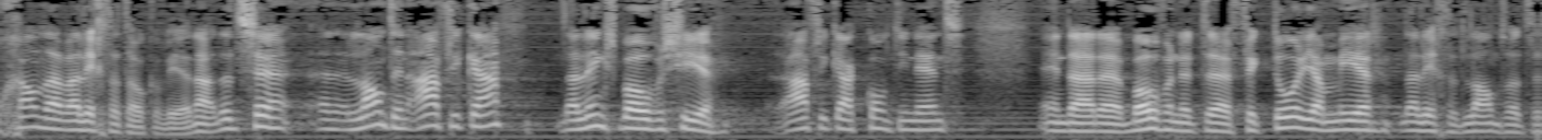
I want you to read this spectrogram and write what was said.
Oeganda, waar ligt dat ook alweer? Nou, dat is uh, een land in Afrika. Daar linksboven zie je het Afrika-continent. En daar uh, boven het uh, Victoria-meer, daar ligt het land wat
